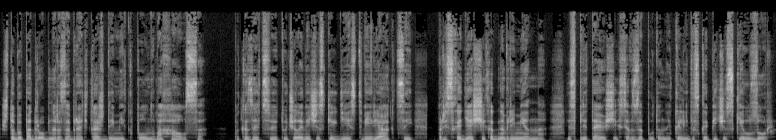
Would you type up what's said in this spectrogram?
чтобы подробно разобрать каждый миг полного хаоса, показать суету человеческих действий и реакций, происходящих одновременно и сплетающихся в запутанный калейдоскопический узор.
